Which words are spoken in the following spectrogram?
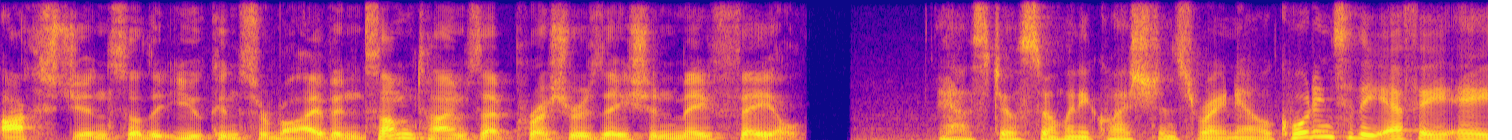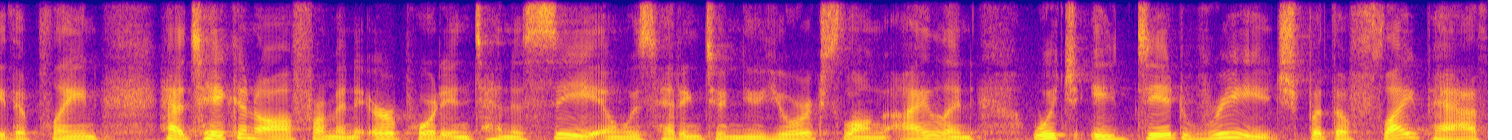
oxygen so that you can survive, and sometimes that pressurization may fail. Yeah, still so many questions right now. According to the FAA, the plane had taken off from an airport in Tennessee and was heading to New York's Long Island, which it did reach, but the flight path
